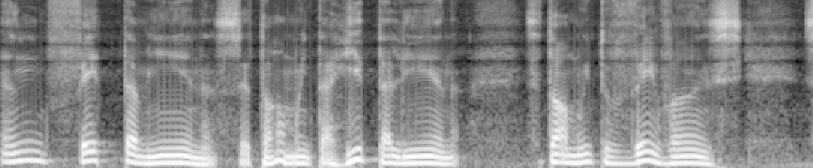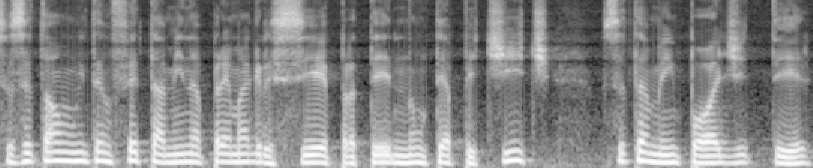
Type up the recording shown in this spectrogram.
anfetaminas. Você toma muita ritalina, você toma muito Venvance. Se você toma muita anfetamina para emagrecer, para ter não ter apetite, você também pode ter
